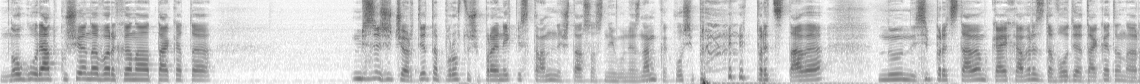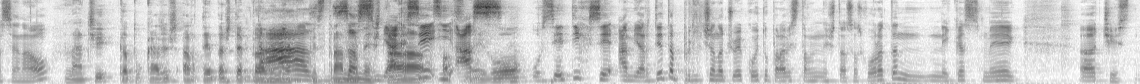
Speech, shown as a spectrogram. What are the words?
много рядко ще е на върха на атаката. Мислеше, че Артета просто ще прави някакви странни неща с него, не знам какво си представя но не си представям Кай Хаверс да води атаката на Арсенал. Значи, като кажеш Артета ще прави да, някакви странни неща се и аз него. усетих се, ами Артета прилича на човек, който прави странни неща с хората, нека сме а, честни.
